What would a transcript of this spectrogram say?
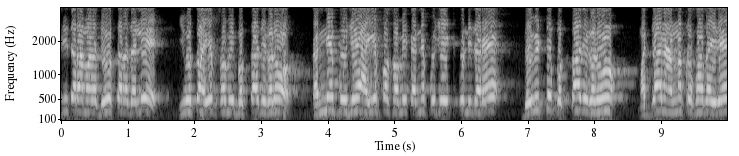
ಸೀತಾರಾಮನ ದೇವಸ್ಥಾನದಲ್ಲಿ ಇವತ್ತು ಅಯ್ಯಪ್ಪ ಸ್ವಾಮಿ ಭಕ್ತಾದಿಗಳು ಕನ್ಯಾ ಪೂಜೆ, ಅಯ್ಯಪ್ಪ ಸ್ವಾಮಿ ಕನ್ಯಾ ಪೂಜೆ ಇಟ್ಟುಕೊಂಡಿದ್ದಾರೆ. ದಯವಿಟ್ಟು ಭಕ್ತಾದಿಗಳು, ಮಧ್ಯಾಹ್ನ ಅನ್ನ ಪ್ರಸಾದ ಇದೆ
